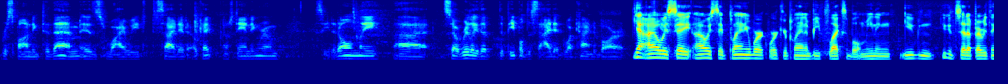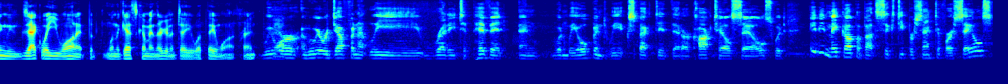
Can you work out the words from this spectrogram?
responding to them is why we decided, okay, no standing room, seated only. Uh, so really, the, the people decided what kind of bar. Yeah, I always say I always say plan your work, work your plan, and be flexible. Meaning you can you can set up everything the exact way you want it, but when the guests come in, they're going to tell you what they want, right? We Yeah. were we were definitely ready to pivot, and when we opened, we expected that our cocktail sales would maybe make up about sixty percent of our sales,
